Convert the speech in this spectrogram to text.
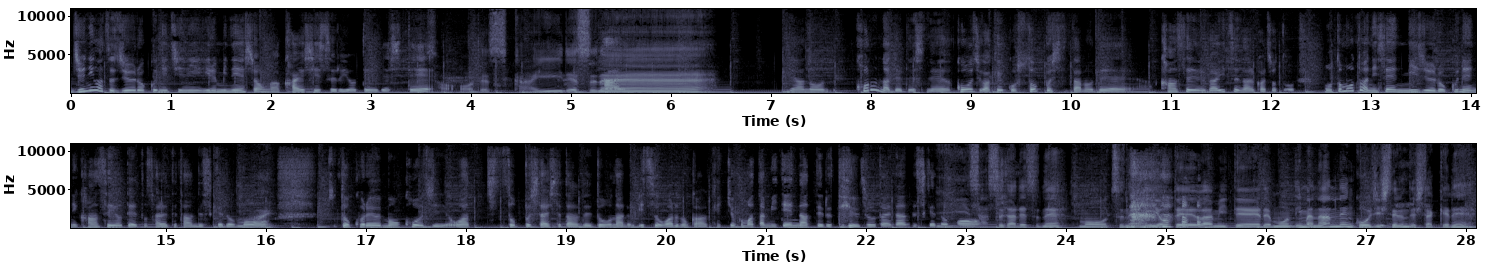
12月16日にイルミネーションが開始する予定でして。そうですか。いいですね、はであのコロナでですね工事が結構ストップしてたので完成がいつになるかちょっともともとは2026年に完成予定とされてたんですけども、はい。ちょっとこれも工事終わっストップしたりしてたのでどうなる？いつ終わるのか結局また未定になってるっていう状態なんですけども。いいさすがですね。もう常に予定は未定で もう今何年工事してるんでしたっけね？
